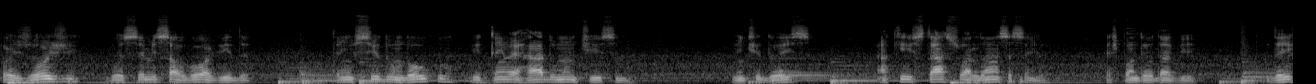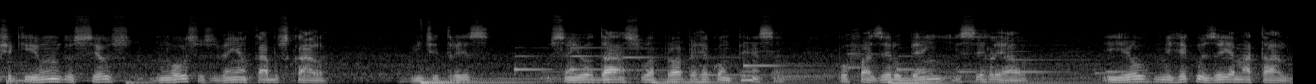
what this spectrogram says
pois hoje você me salvou a vida. Tenho sido um louco e tenho errado muitíssimo. 22. Aqui está a sua lança, Senhor, respondeu Davi. Deixe que um dos seus moços venha cá buscá-la. 23. O Senhor dá a sua própria recompensa por fazer o bem e ser leal. E eu me recusei a matá-lo,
